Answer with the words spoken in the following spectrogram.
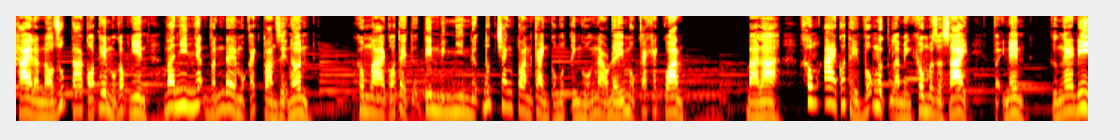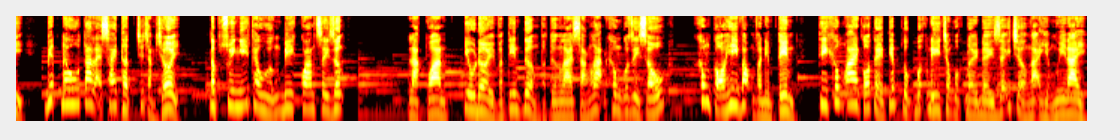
Hai là nó giúp ta có thêm một góc nhìn và nhìn nhận vấn đề một cách toàn diện hơn. Không ai có thể tự tin mình nhìn được bức tranh toàn cảnh của một tình huống nào đấy một cách khách quan. Bà là không ai có thể vỗ ngực là mình không bao giờ sai. Vậy nên cứ nghe đi, biết đâu ta lại sai thật chứ chẳng chơi. Tập suy nghĩ theo hướng bi quan xây dựng. Lạc quan, yêu đời và tin tưởng vào tương lai sáng lạn không có gì xấu. Không có hy vọng và niềm tin thì không ai có thể tiếp tục bước đi trong cuộc đời đầy dẫy trở ngại hiểm nguy này.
